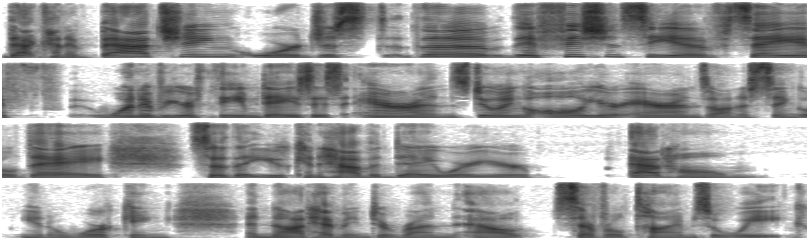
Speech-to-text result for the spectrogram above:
that kind of batching or just the the efficiency of say if one of your theme days is errands doing all your errands on a single day so that you can have a day where you're at home you know working and not having to run out several times a week.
